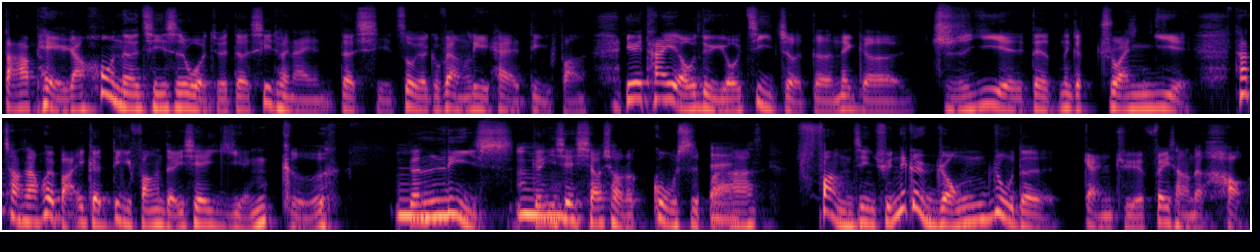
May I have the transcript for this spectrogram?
搭配。然后呢，其实我觉得细腿男的写作有一个非常厉害的地方，因为他有旅游记者的那个职业的那个专业，他常常会把一个地方的一些严格。跟历史跟一些小小的故事把它放进去，那个融入的感觉非常的好，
